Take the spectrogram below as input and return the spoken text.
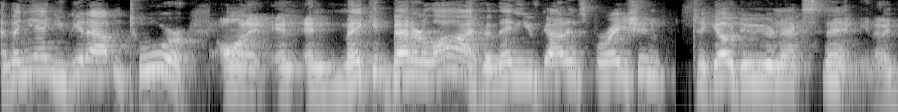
and then yeah you get out and tour on it and, and make it better live and then you've got inspiration to go do your next thing you know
